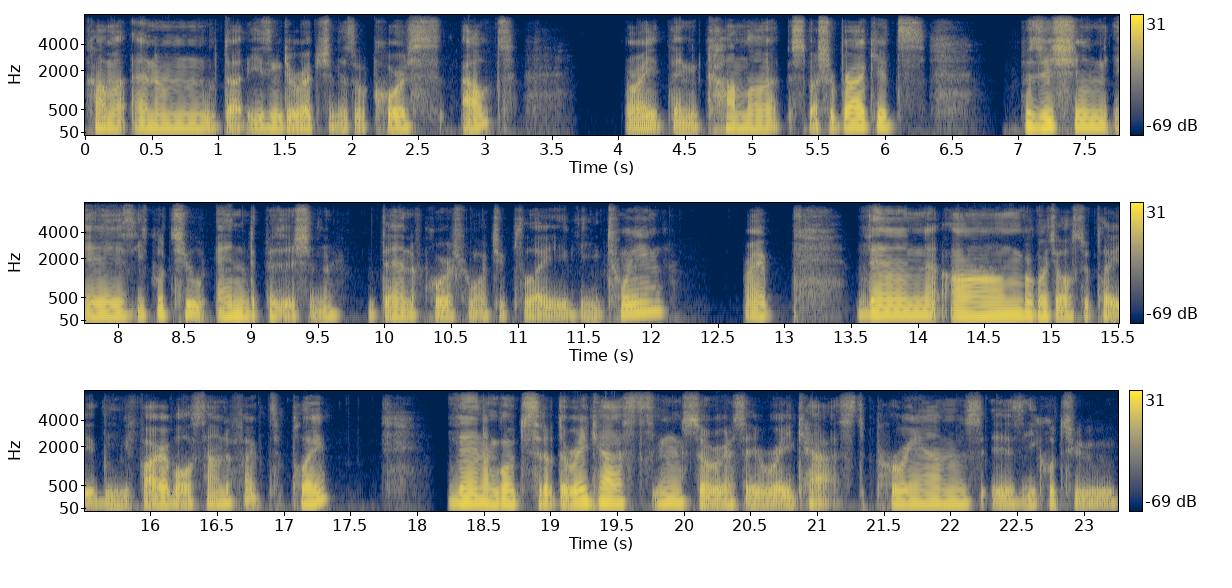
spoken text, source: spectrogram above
comma, enum dot easing direction is, of course, out right? Then comma, special brackets, position is equal to end position. Then, of course, we want to play the tween, right? Then um, we're going to also play the fireball sound effect, play. Then I'm going to set up the raycasting. So we're going to say raycast params is equal to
